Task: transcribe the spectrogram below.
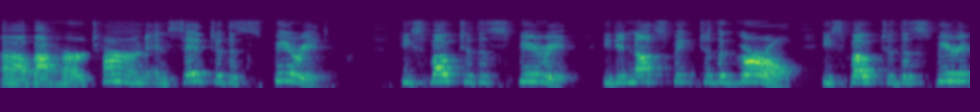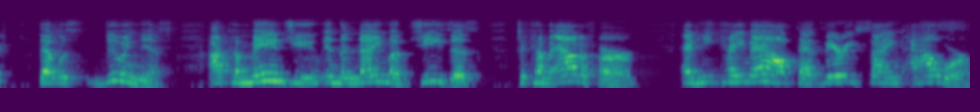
uh, by her, turned and said to the Spirit, He spoke to the Spirit. He did not speak to the girl. He spoke to the Spirit that was doing this. I command you in the name of Jesus to come out of her. And he came out that very same hour.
